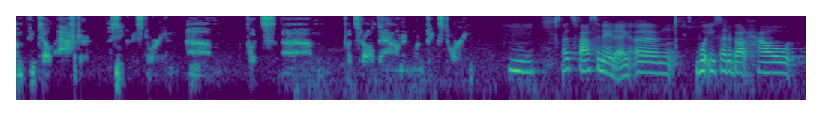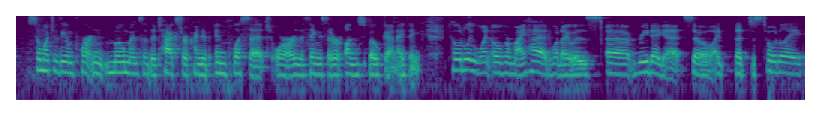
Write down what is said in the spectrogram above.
um, until after the secret historian um, puts um, puts it all down in one big story. Hmm. That's fascinating. Um, what you said about how so much of the important moments of the text are kind of implicit or are the things that are unspoken. I think totally went over my head when I was uh, reading it. So I, that just totally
